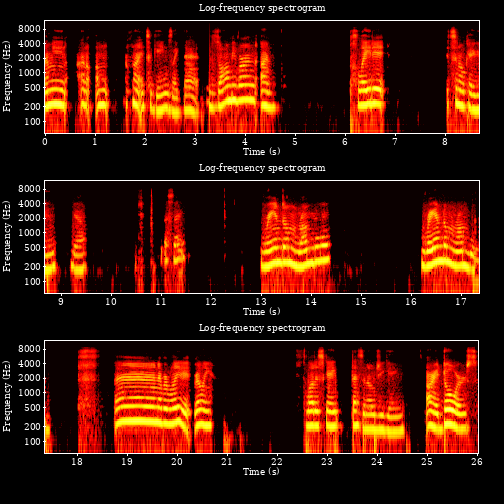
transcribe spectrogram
I mean, I don't, I'm, I'm not into games like that. Zombie Run, I've played it. It's an okay game, yeah. I say. Random Rumble. Random Rumble. Uh, never played it, really. Flood Escape. That's an OG game. All right, Doors.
